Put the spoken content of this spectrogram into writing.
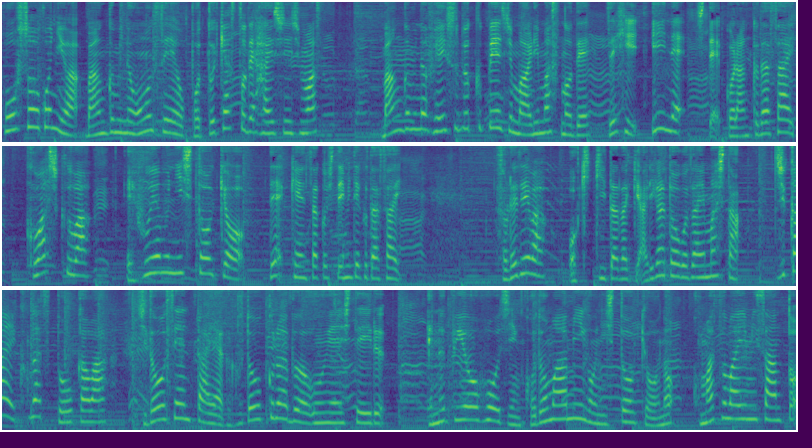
放送後には番組の音声をポッドキャストで配信します。番組の Facebook ページもありますのでぜひいいねしてご覧ください。詳しくは FM 西東京で検索してみてください。それではお聞きいただきありがとうございました。次回9月10日は児童センターや学童クラブを運営している NPO 法人子どもアミーゴ西東京の小松真由美さんと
